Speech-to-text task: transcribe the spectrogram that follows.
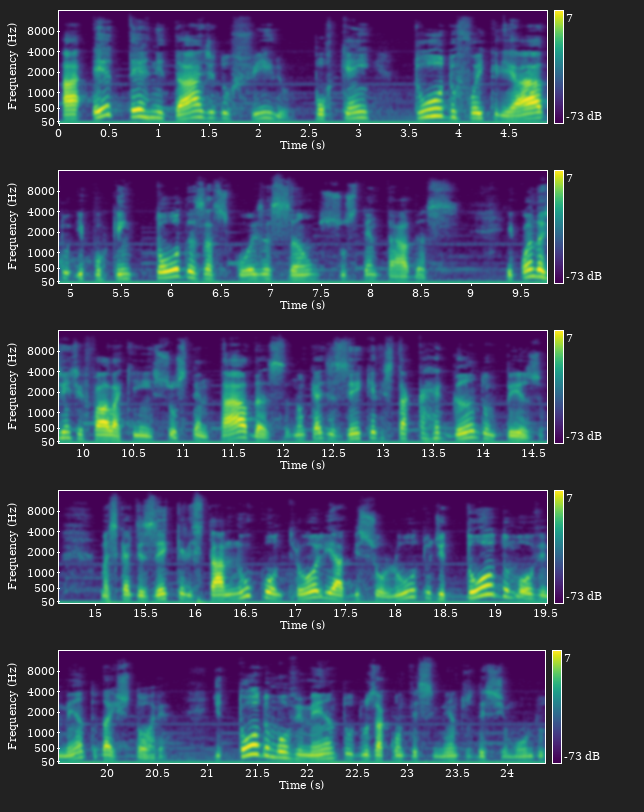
a eternidade do Filho, por quem tudo foi criado e por quem todas as coisas são sustentadas. E quando a gente fala aqui em sustentadas, não quer dizer que ele está carregando um peso, mas quer dizer que ele está no controle absoluto de todo o movimento da história, de todo o movimento dos acontecimentos deste mundo,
